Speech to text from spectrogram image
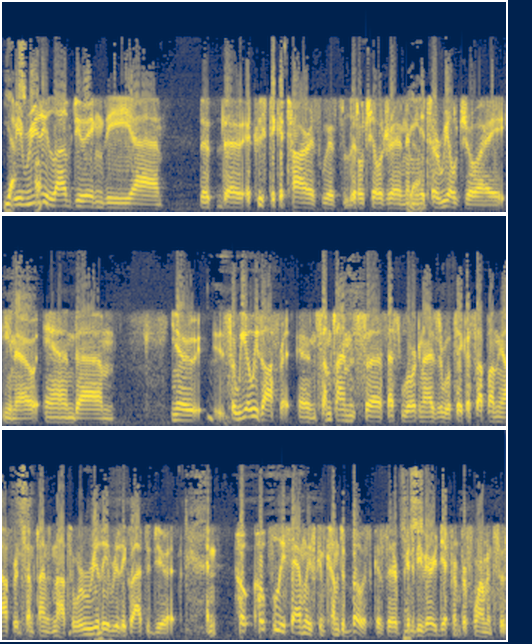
Yes. We really Oh. love doing the. Uh, the, the acoustic guitars with little children. I mean, it's a real joy, you know, and um, you know, so we always offer it. And sometimes uh, festival organizer will take us up on the offer, and sometimes not. So we're really, really glad to do it. And ho- hopefully, families can come to both because they're going to be very different performances.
